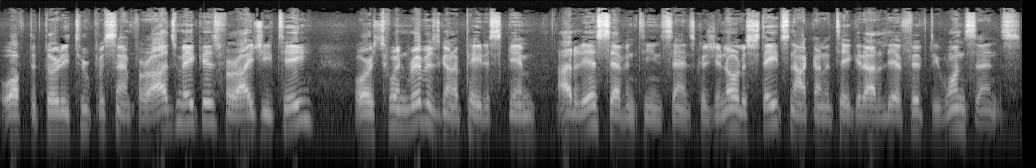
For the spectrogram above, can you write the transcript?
off the 32% for odds makers for IGT, or is Twin Rivers going to pay the skim out of their 17 cents? Because you know the state's not going to take it out of their 51 cents.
